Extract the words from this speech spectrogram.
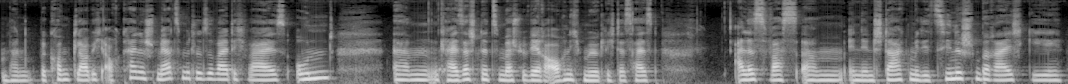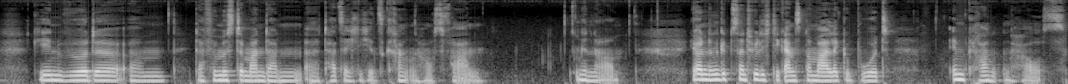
man bekommt, glaube ich, auch keine Schmerzmittel, soweit ich weiß. Und ähm, ein Kaiserschnitt zum Beispiel wäre auch nicht möglich. Das heißt, alles, was ähm, in den stark medizinischen Bereich ge gehen würde, ähm, dafür müsste man dann äh, tatsächlich ins Krankenhaus fahren. Genau. Ja, und dann gibt es natürlich die ganz normale Geburt im Krankenhaus.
